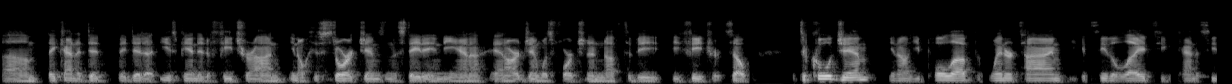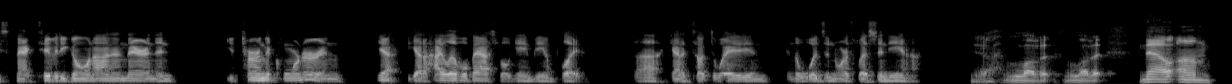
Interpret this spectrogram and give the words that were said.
Um, they kind of did they did a ESPN did a feature on you know historic gyms in the state of Indiana, and our gym was fortunate enough to be be featured. So it's a cool gym. You know, you pull up winter time, you can see the lights, you can kind of see some activity going on in there, and then you turn the corner and yeah, you got a high level basketball game being played, uh, kind of tucked away in in the woods of Northwest Indiana. Yeah, love it, love it. Now, um,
